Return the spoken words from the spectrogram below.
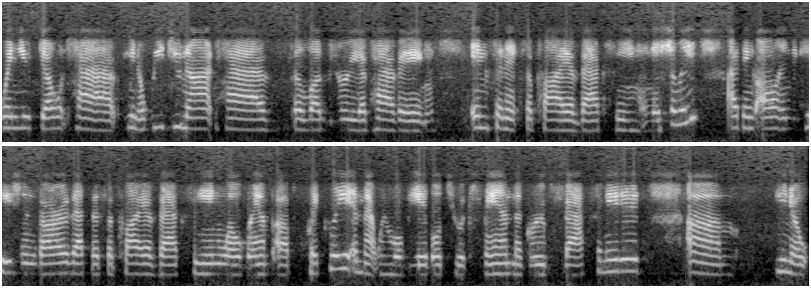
when you don't have you know we do not have the luxury of having infinite supply of vaccine initially. I think all indications are that the supply of vaccine will ramp up quickly and that we will be able to expand the groups vaccinated, um, you know,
